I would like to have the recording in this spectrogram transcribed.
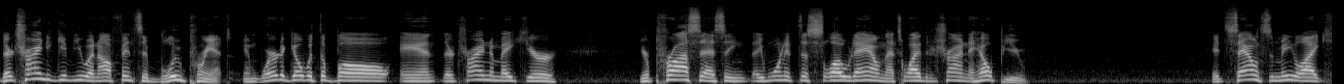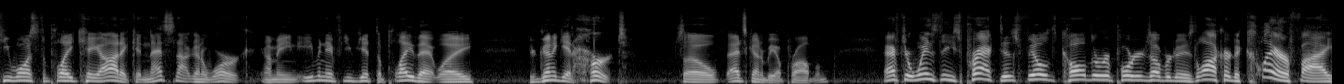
They're trying to give you an offensive blueprint and where to go with the ball, and they're trying to make your your processing, they want it to slow down. That's why they're trying to help you. It sounds to me like he wants to play chaotic, and that's not going to work. I mean, even if you get to play that way, you're going to get hurt. So that's going to be a problem. After Wednesday's practice, Fields called the reporters over to his locker to clarify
